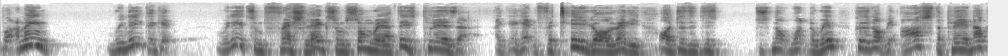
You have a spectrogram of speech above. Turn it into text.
But I mean, we need to get, we need some fresh legs from somewhere. These players are, are getting fatigued already. Or does it just just not want to win? Could they not be asked to play now?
